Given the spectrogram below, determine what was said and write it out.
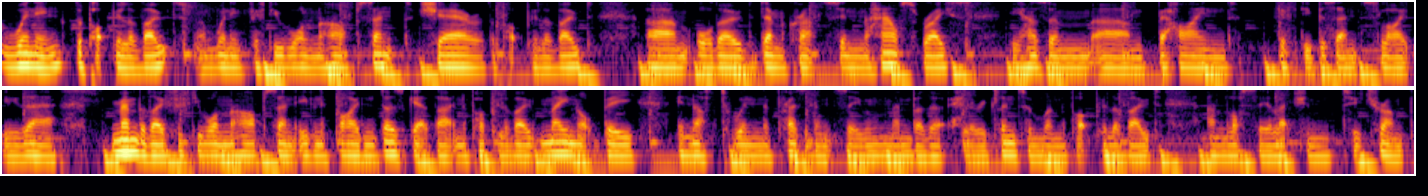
winning the popular vote and winning 51.5% share of the popular vote. Um, although the Democrats in the House race, he has them um, behind 50% slightly there. Remember though, 51.5%, even if Biden does get that in the popular vote, may not be enough to win the presidency. Remember that Hillary Clinton won the popular vote and lost the election to Trump.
